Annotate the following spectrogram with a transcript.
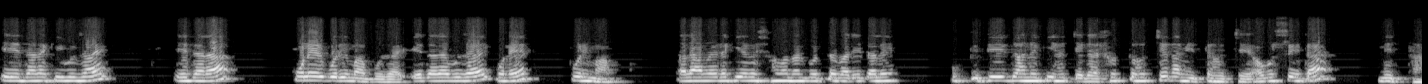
এ দ্বারা কি বোঝায়? এ দ্বারা কোণের পরিমাপ বোঝায়। এ দ্বারা বোঝায় কোণের পরিমাপ। তাহলে আমরা এটা কীভাবে সমাধান করতে পারি? তাহলে উক্তিটি তাহলে কি হচ্ছে? এটা সত্য হচ্ছে না মিথ্যা হচ্ছে? অবশ্যই এটা মিথ্যা।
